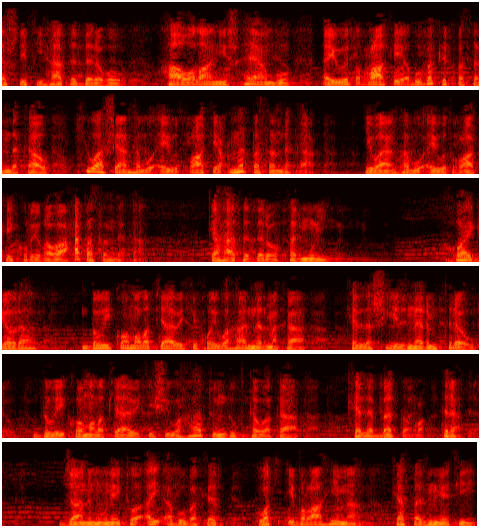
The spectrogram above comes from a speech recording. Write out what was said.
تەشریفی هاتە دەرەوە و هاوەڵانیش هەیان بوو ئەیوت ڕاکەی ئەبوبەکر پەسەندەکا و هیواشیان هەبوو ئەیوت ڕاکەی عومەر پەسەندەکا هیوایان هەبوو ئەیوت ڕاکەی کوڕی ڕەواحە پەسەندەکا کە هاتە دەرەوە فەرمووی، خوای گەورە دڵی کۆمەڵە پیاوێکی خۆی وەها نەرمەکا کە لە شیر نەرمترە و دڵی کۆمەڵە پیاوێکیشی وەها توند و پتەو ئەکا کە لە بەرد ڕەقترە جا نموونەی تۆ ئەی ئەبوبەکر وەک ئیبڕاهیمە کە فەرموویەتی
